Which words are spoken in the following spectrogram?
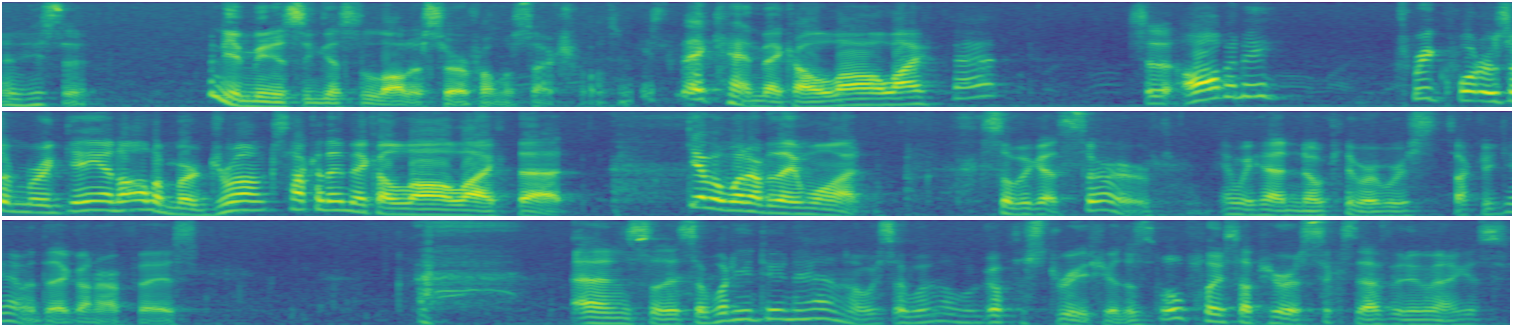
And he said, What do you mean it's against the law to serve homosexuals? He said, They can't make a law like that. He said, Albany, Three quarters of them are gay and all of them are drunks. How can they make a law like that? Give them whatever they want. So we got served, and we had no clue. Where we were stuck again with egg on our face. And so they said, What do you do now? We said, Well, we'll go up the street here. There's a little place up here at 6th Avenue, I guess,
